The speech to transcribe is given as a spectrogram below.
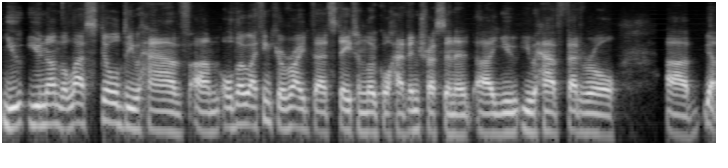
you you nonetheless still do have, um, although I think you're right that state and local have interest in it. Uh, you you have federal. Uh, yeah,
